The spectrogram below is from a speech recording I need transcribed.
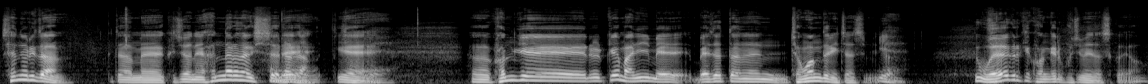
새누리당 그다음에 그 전에 한나라당 시절에 한나라당 예. 예. 어, 관계를 꽤 많이 맺, 맺었다는 정황들이 있지 않습니까? 예. 그왜 그렇게 관계를 굳이 맺었을까요?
